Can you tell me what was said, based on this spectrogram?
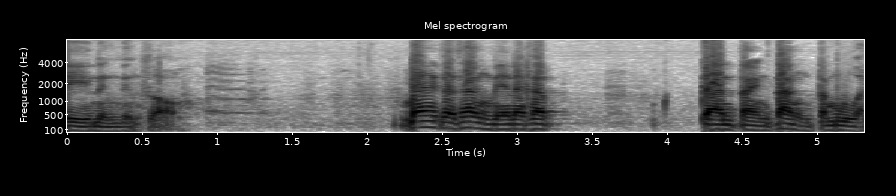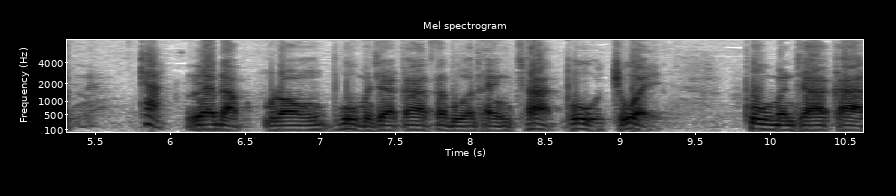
ดีหนึ่งหนึ่งสองแม้กระทั่งเนี่ยนะครับ การแต่งตั้งตำรวจเนี่ยค่ะ ระดับรองผู้บัญชาการตำรวจแห่งชาติผู้ช่วยผู้บัญชาการ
